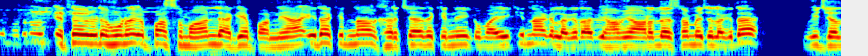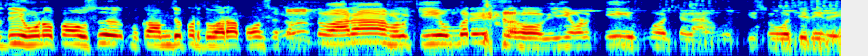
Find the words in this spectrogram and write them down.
ਮਤਲਬ ਇੱਥੇ ਜਿਹੜੇ ਹੁਣ ਆਪਾਂ ਸਮਾਨ ਲੈ ਕੇ ਪਾਉਂਦੇ ਆ ਇਹਦਾ ਕਿੰਨਾ ਖਰਚਾ ਹੈ ਤੇ ਕਿੰਨੀ ਕਮਾਈ ਕਿੰਨਾ ਕੁ ਲੱਗਦਾ ਵੀ ਹਾਂ ਵੀ ਆਉਣ ਵਾਲੇ ਸਮੇਂ 'ਚ ਲੱਗਦਾ ਵੀ ਜਲਦੀ ਹੁਣ ਆਪਾਂ ਉਸ ਮੁਕਾਮ ਦੇ ਉੱਪਰ ਦੁਬਾਰਾ ਪਹੁੰਚ ਸਕਾਂ ਦੁਬਾਰਾ ਹੁਣ ਕੀ ਉਮਰ ਹੋ ਗਈ ਹੁਣ ਕੀ ਪਹੁੰਚਣਾ ਹੁਣ ਕੀ ਸੋਚ ਹੀ ਨਹੀਂ ਰਹੀ।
